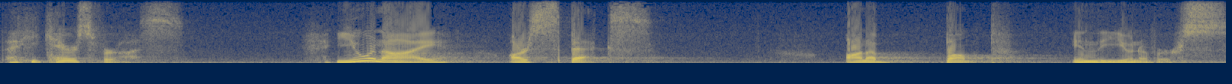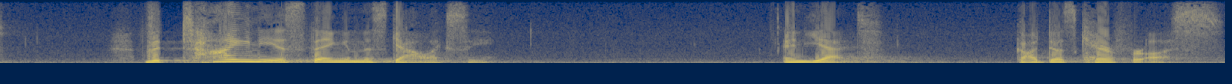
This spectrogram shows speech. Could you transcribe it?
that he cares for us? You and I are specks on a bump in the universe the tiniest thing in this galaxy. And yet, God does care for us.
